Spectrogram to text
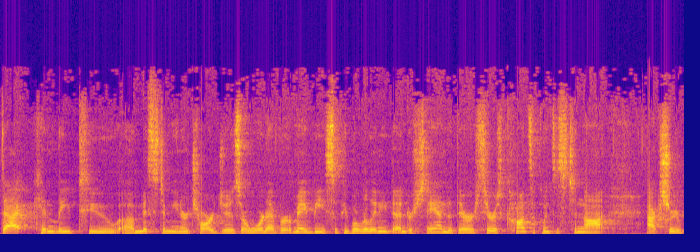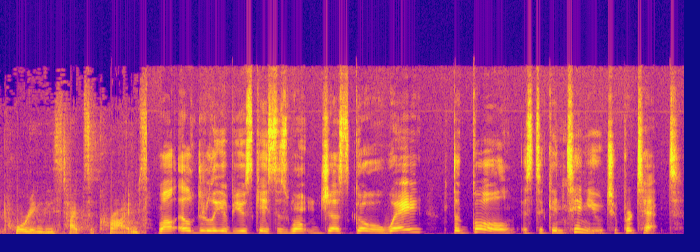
that can lead to uh, misdemeanor charges or whatever it may be. So people really need to understand that there are serious consequences to not actually reporting these types of crimes. While elderly abuse cases won't just go away, the goal is to continue to protect.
